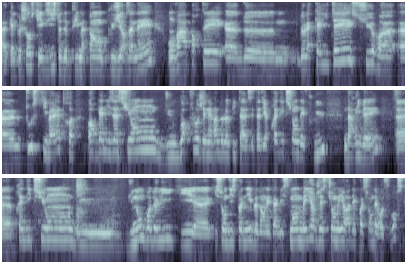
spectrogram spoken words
euh, quelque chose qui existe depuis maintenant plusieurs années. On va apporter euh, de, la qualité sur tout ce qui va être organisation du workflow général de l'hôpital, c'est-à-dire prédiction des flux d'arrivée, euh, prédiction du, du, nombre de lits qui, euh, qui sont disponibles dans l'établissement, meilleure gestion, meilleure adéquation des ressources.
